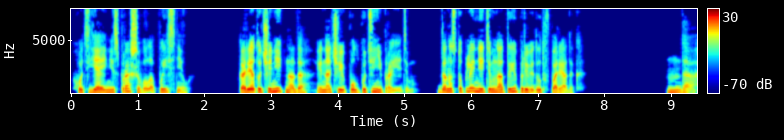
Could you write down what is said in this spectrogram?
Хоть я и не спрашивала, пояснил. «Карету чинить надо, иначе и полпути не проедем. До наступления темноты приведут в порядок». «Да,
